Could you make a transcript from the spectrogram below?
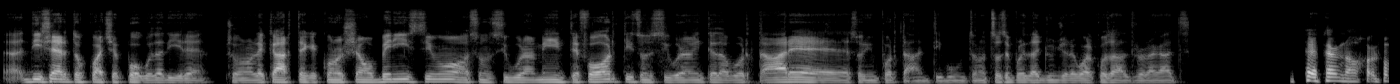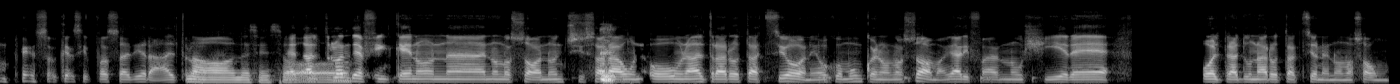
Eh, di certo qua c'è poco da dire, sono le carte che conosciamo benissimo, sono sicuramente forti, sono sicuramente da portare, sono importanti, punto. Non so se volete aggiungere qualcos'altro, ragazzi. no, non penso che si possa dire altro. No, nel E senso... d'altronde finché non, non lo so, non ci sarà un, o un'altra rotazione o comunque non lo so, magari fanno uscire oltre ad una rotazione, non lo so, un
